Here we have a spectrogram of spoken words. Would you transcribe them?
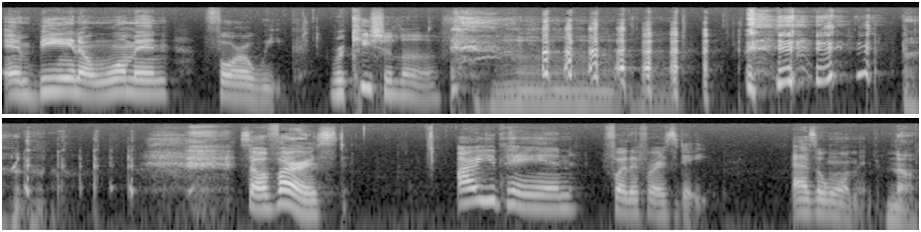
and being a woman for a week. Rakisha Love. So first, are you paying for the first date as a woman? No,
